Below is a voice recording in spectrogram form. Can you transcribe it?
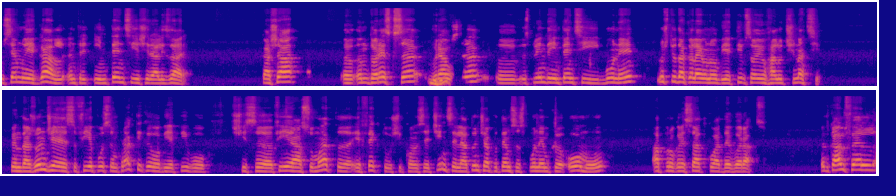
cu semnul egal între intenție și realizare. Ca așa uh, îmi doresc să, vreau mhm. să, uh, îți plin de intenții bune, nu știu dacă la e un obiectiv sau e o halucinație. Când ajunge să fie pus în practică obiectivul și să fie asumat uh, efectul și consecințele, atunci putem să spunem că omul a progresat cu adevărat. Pentru că altfel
